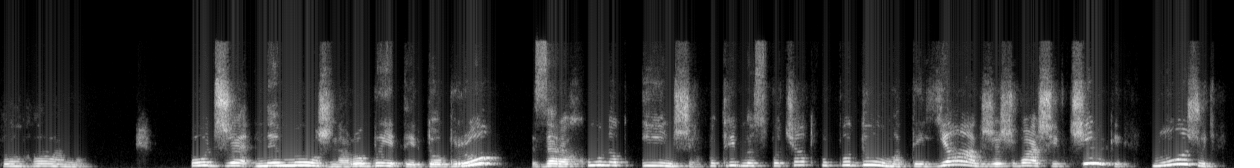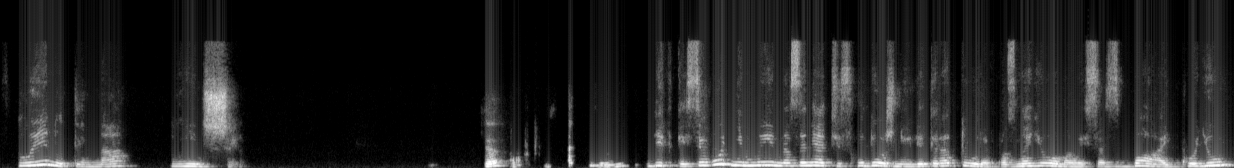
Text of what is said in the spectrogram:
погано. Отже, не можна робити добро за рахунок інших. Потрібно спочатку подумати, як же ж ваші вчинки можуть вплинути на інших. Дітки, сьогодні ми на занятті з художньої літератури познайомилися з байкою,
